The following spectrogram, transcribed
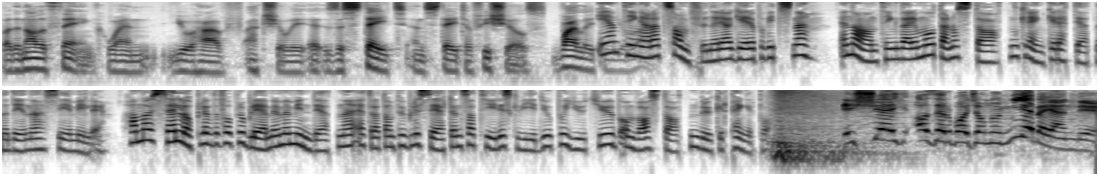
But another thing when you have actually uh, the state and state officials violating En ting er at samfunnet reagerer på vitsene. En annen ting derimot er når staten krenker rettighetene dine, sier Millie. Han har selv opplevd å få problemer med myndighetene etter at han publiserte en satirisk video på YouTube om hva staten bruker penger på. Eşek Azerbaycan'ı niye beğendi?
